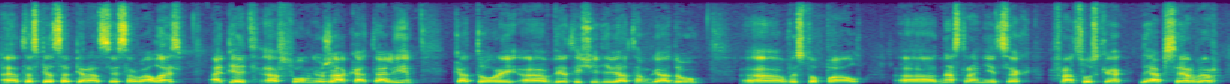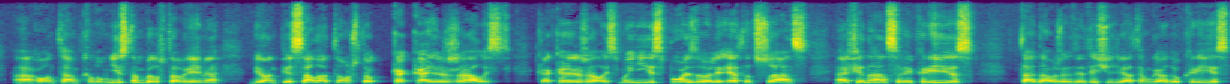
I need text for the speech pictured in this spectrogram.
Эта спецоперация сорвалась. Опять э, вспомню Жака Атали, который э, в 2009 году э, выступал на страницах французской Le Observer, он там колумнистом был в то время, где он писал о том, что какая жалость, какая жалость, мы не использовали этот шанс, финансовый кризис, тогда уже в 2009 году кризис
